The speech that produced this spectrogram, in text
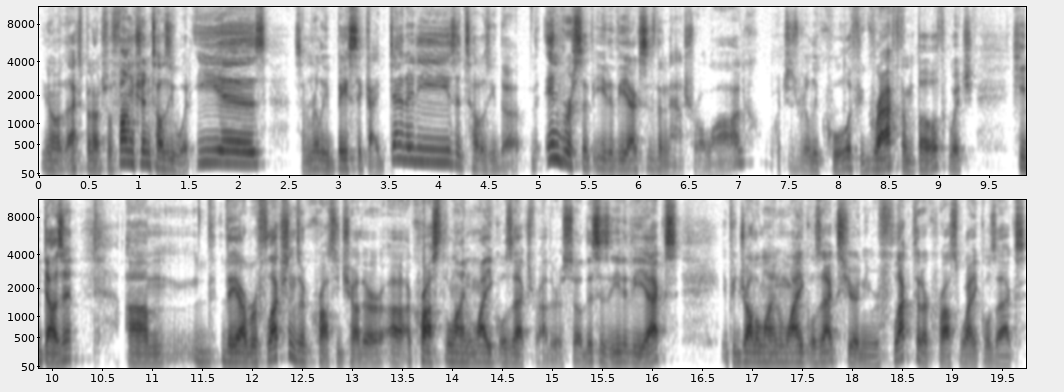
you know, the exponential function, tells you what e is, some really basic identities. It tells you the, the inverse of e to the x is the natural log, which is really cool if you graph them both, which he doesn't. Um, they are reflections across each other, uh, across the line y equals x rather. So this is e to the x. If you draw the line y equals x here and you reflect it across y equals x,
